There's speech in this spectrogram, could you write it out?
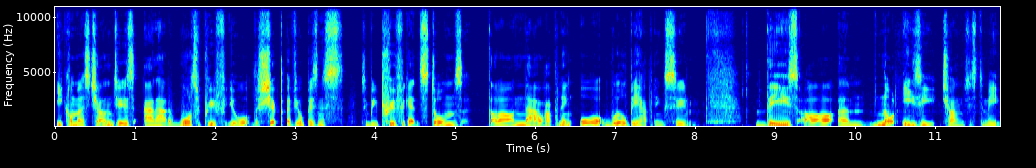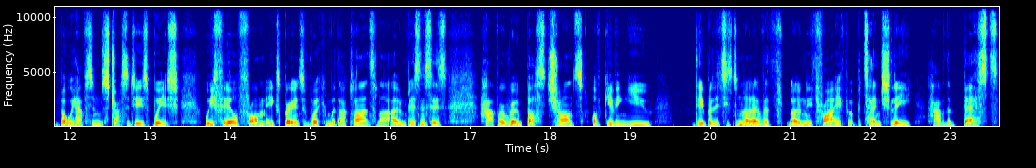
e-commerce challenges and how to waterproof your the ship of your business to be proof against storms that are now happening or will be happening soon. These are um, not easy challenges to meet, but we have some strategies which we feel from experience of working with our clients and our own businesses have a robust chance of giving you the ability to not only thrive, but potentially have the best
